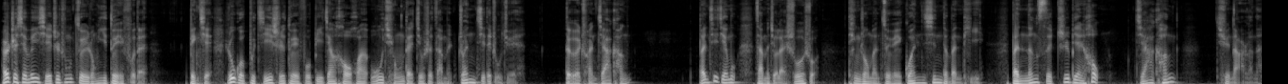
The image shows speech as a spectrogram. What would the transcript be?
而这些威胁之中，最容易对付的。并且，如果不及时对付，必将后患无穷的，就是咱们专辑的主角——德川家康。本期节目，咱们就来说说听众们最为关心的问题：本能寺之变后，家康去哪儿了呢？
